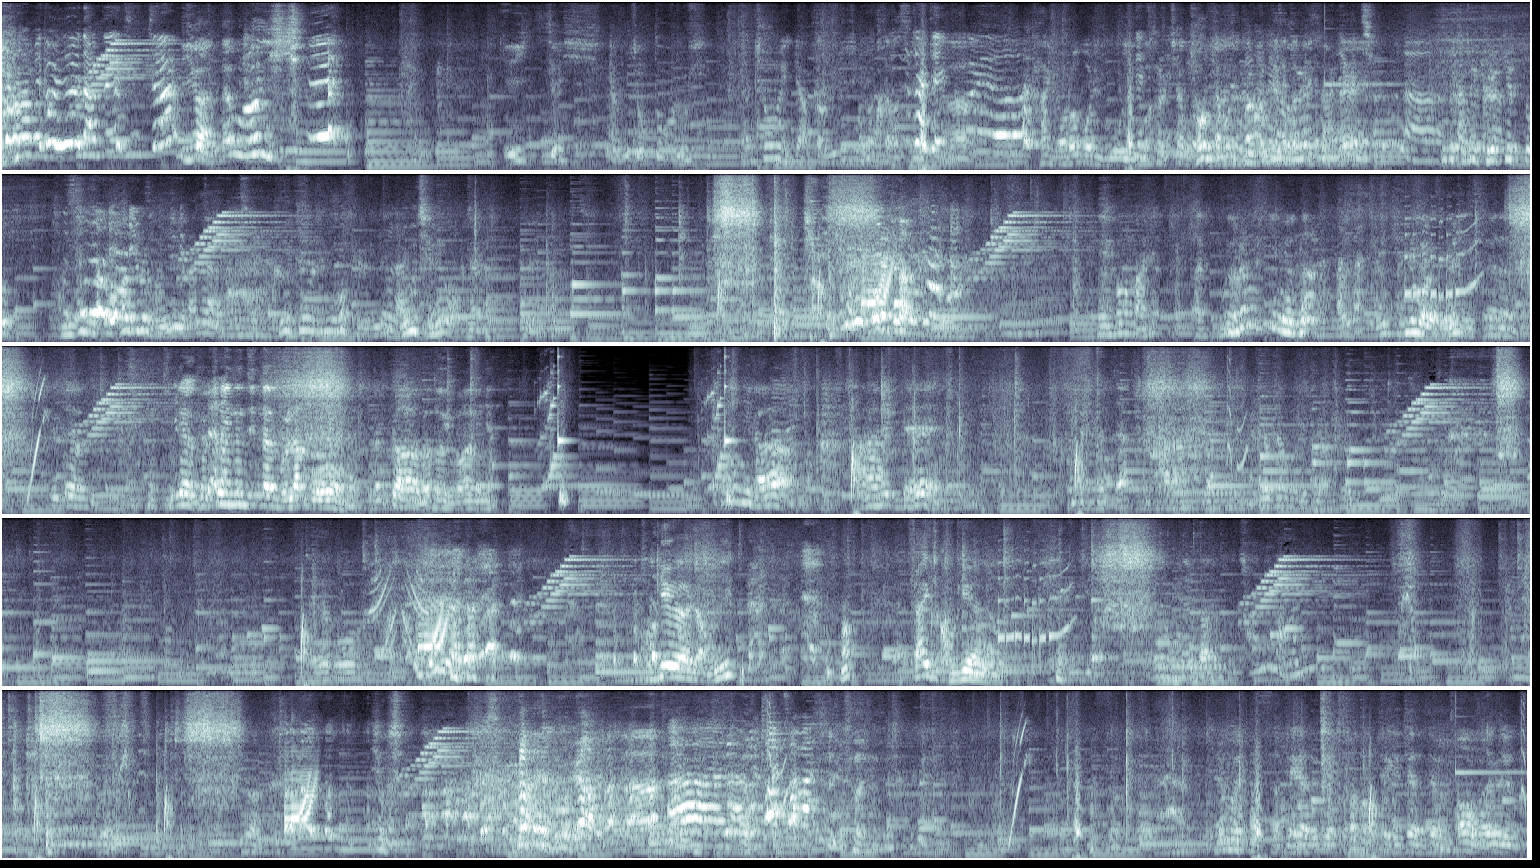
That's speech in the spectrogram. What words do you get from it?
사람이 걸려요 남자가 진짜? 이거 안 나와 이씨. 이 진짜 쪽도 모르고 처음에 이게 아까 의료진이 왔다가 진짜 될 거예요. 다 열어버리고 이거 설치하고 그거 그렇게 생각했는데 친구나. 나중에 그렇게 또 무슨 소리야? 맞아 그렇게 생각하면 너무 재미가 없잖아 많이 아 뭐야 이런 느낌이었나? 그러면은 일단은 두 개가 겹쳐 있는지 난 몰랐고 그러니까 너도 이거 하느냐? 하은이가 자랑할 때 진짜? 대고 거기에 나오니? 어? 사이즈 거기에 나오니? 아나. 참아 내가 이렇게 되게 괜찮았죠? 어 완전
